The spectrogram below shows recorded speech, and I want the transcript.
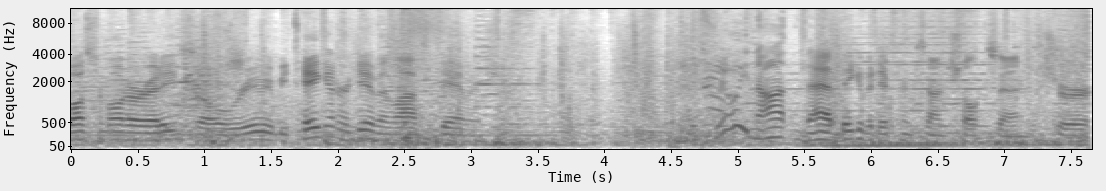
Buster mode already, so we're either be taking or giving lots of damage. It's really not that big of a difference on Shulk's end. Sure.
